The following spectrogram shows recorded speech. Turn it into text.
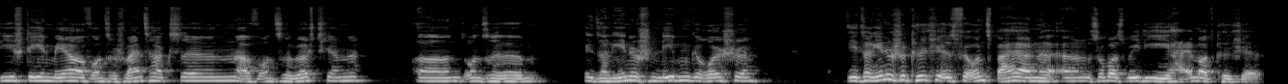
Die stehen mehr auf unsere Schweinshaxen, auf unsere Würstchen und unsere italienischen Nebengeräusche. Die italienische Küche ist für uns Bayern ähm, sowas wie die Heimatküche.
